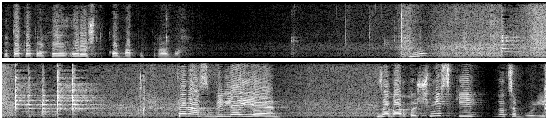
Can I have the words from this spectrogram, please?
To taka trochę resztkowa potrawa. No. Teraz wyleję zawartość miski do cebuli.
